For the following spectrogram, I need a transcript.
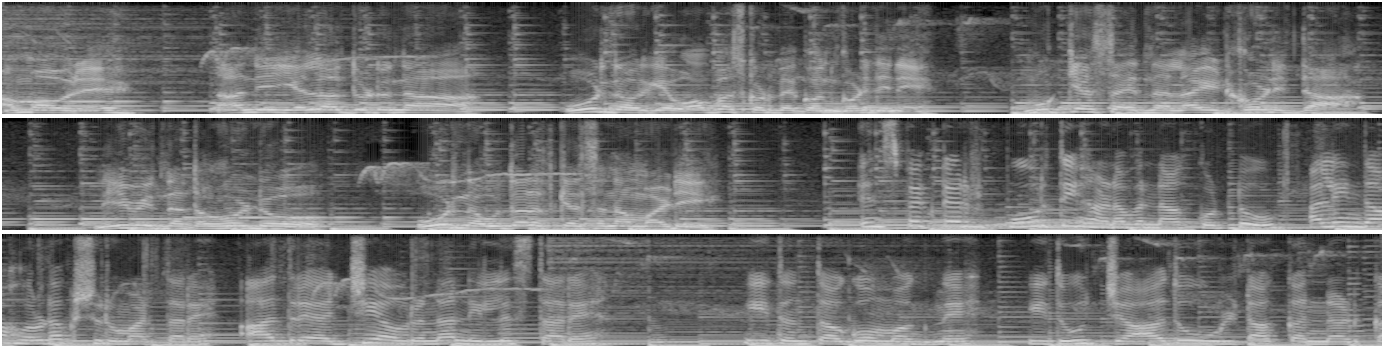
ಅಮ್ಮ ಅವರೇ ನಾನು ಎಲ್ಲ ದುಡ್ಡನ್ನ ಊರ್ನವ್ರಿಗೆ ವಾಪಸ್ ಕೊಡ್ಬೇಕು ಅನ್ಕೊಂಡಿದ್ದೀನಿ. ಮುಖ್ಯಸ್ಥ ಇದನ್ನೆಲ್ಲ ಇಟ್ಕೊಂಡಿದ್ದ. ನೀವಿದ್ನ ತಗೊಂಡು ಊರ್ನ ಉದ್ದಾರದ ಕೆಲಸನ ಮಾಡಿ. ಇನ್ಸ್ಪೆಕ್ಟರ್ ಪೂರ್ತಿ ಹಣವನ್ನ ಕೊಟ್ಟು ಅಲ್ಲಿಂದ ಹೊರಡಕ್ ಶುರು ಮಾಡ್ತಾರೆ. ಆದ್ರೆ ಅಜ್ಜಿ ಅವರನ್ನ ನಿಲ್ಲಿಸ್ತಾರೆ. ಇದನ್ ತಗೋ ಮಗ್ನೆ. ಇದು ಜಾದು ಉಲ್ಟಾ ಕನ್ನಡಕ.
